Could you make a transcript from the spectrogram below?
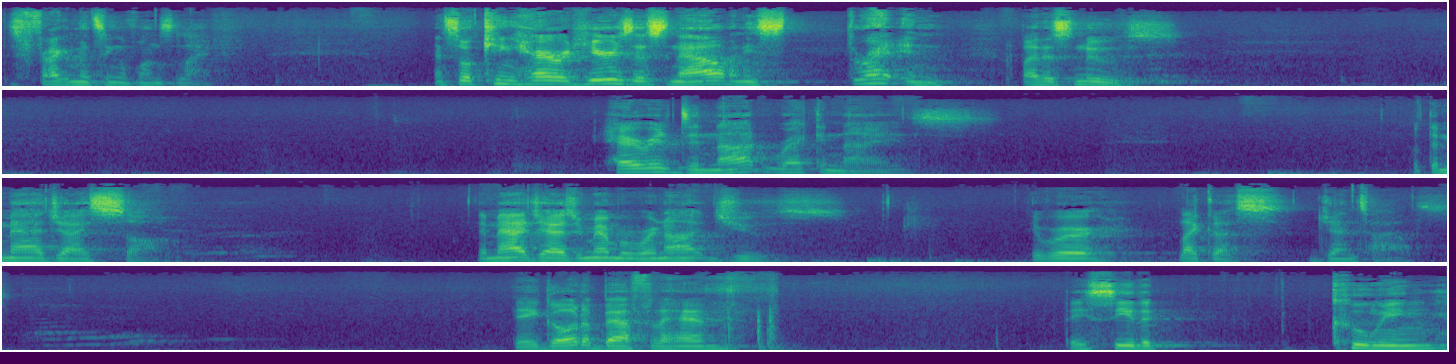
This fragmenting of one's life. And so King Herod hears this now and he's threatened by this news. Herod did not recognize what the Magi saw. The Magi, remember, were not Jews, they were like us, Gentiles. They go to Bethlehem, they see the cooing,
